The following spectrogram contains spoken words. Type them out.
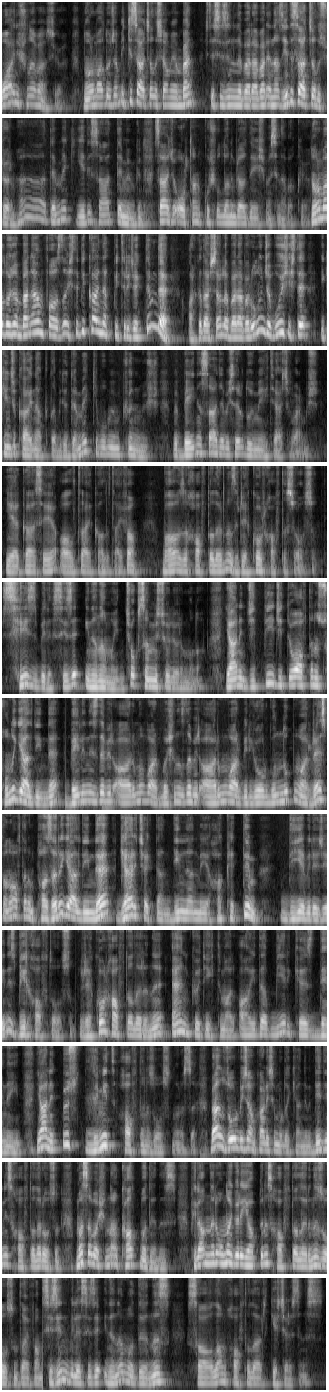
Bu aynı şuna benziyor. Normalde hocam 2 saat çalışamayan ben işte sizinle beraber en az 7 saat çalışıyorum. Ha demek 7 saat de mümkün. Sadece ortam koşullarının biraz değişmesine bakıyor. Normalde hocam ben en fazla işte bir kaynak bitirecektim de arkadaşlarla beraber olunca bu iş işte ikinci kaynakta biliyor. Demek ki bu mümkünmüş. Ve beynin sadece bir şeyleri duymaya ihtiyacı varmış. YKS'ye 6 ay kaldı tayfam. Bazı haftalarınız rekor haftası olsun. Siz bile size inanamayın. Çok samimi söylüyorum bunu. Yani ciddi ciddi o haftanın sonu geldiğinde belinizde bir ağrı mı var, başınızda bir ağrı mı var, bir yorgunluk mu var? Resmen o haftanın pazarı geldiğinde gerçekten dinlenmeyi hak ettim diyebileceğiniz bir hafta olsun. Rekor haftalarını en kötü ihtimal ayda bir kez deneyin. Yani üst limit haftanız olsun orası. Ben zorlayacağım kardeşim burada kendimi dediğiniz haftalar olsun. Masa başından kalkmadığınız, planları ona göre yaptığınız haftalarınız olsun tayfam. Sizin bile size inanamadığınız sağlam haftalar geçirirsiniz.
